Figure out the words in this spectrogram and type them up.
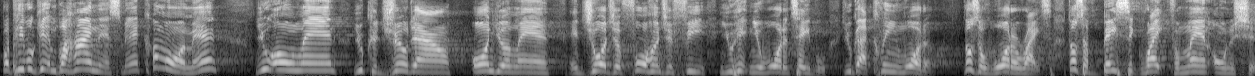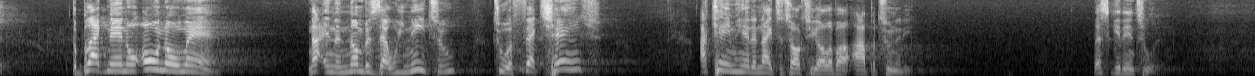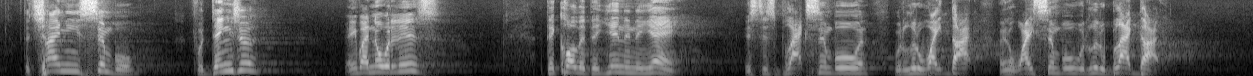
But people getting behind this, man. Come on, man. You own land, you could drill down on your land in Georgia 400 feet, you hitting your water table. You got clean water. Those are water rights. Those are basic right from land ownership. The black man don't own no land. Not in the numbers that we need to, to affect change. I came here tonight to talk to y'all about opportunity. Let's get into it. The Chinese symbol for danger, anybody know what it is? They call it the yin and the yang. It's this black symbol with a little white dot and a white symbol with a little black dot.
